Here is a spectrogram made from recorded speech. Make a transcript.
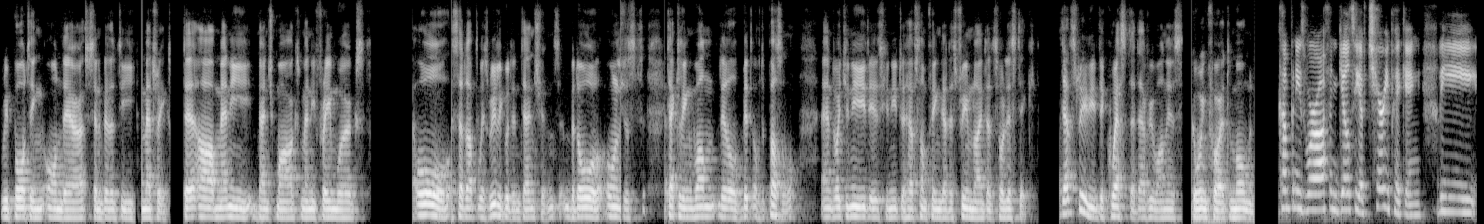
reporting on their sustainability metrics. There are many benchmarks, many frameworks, all set up with really good intentions, but all only just tackling one little bit of the puzzle. And what you need is you need to have something that is streamlined, that's holistic. That's really the quest that everyone is going for at the moment companies were often guilty of cherry picking the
